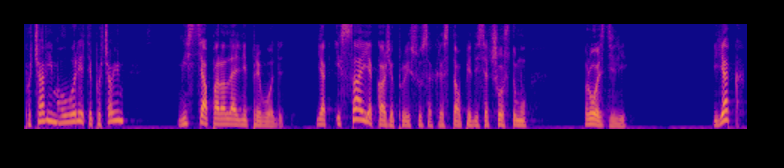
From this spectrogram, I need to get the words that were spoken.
Почав їм говорити, почав їм місця паралельні приводити. Як Ісая каже про Ісуса Христа в 56 розділі. Як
